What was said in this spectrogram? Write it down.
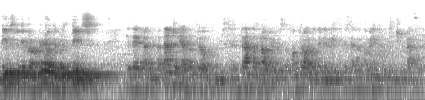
deals with the control of the vrittis. Ed è Patanjali ha proprio, tratta proprio questo controllo delle vritti, questo è l'argomento principale.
